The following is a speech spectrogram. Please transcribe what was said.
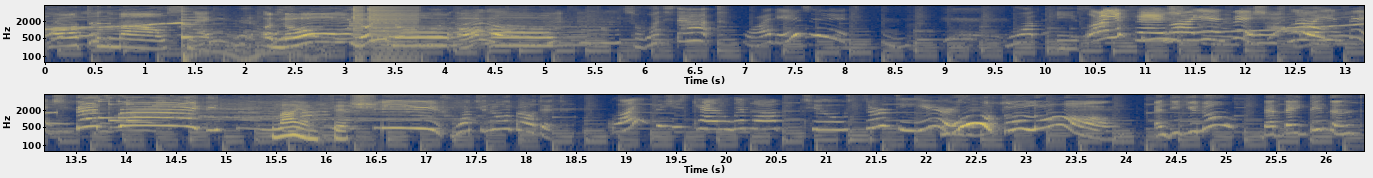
cottonmouth snake? Uh, no, no, no. Is? Lionfish. Lionfish. Lionfish. That's right. It's Lionfish. fish. What you know about it? Lionfishes can live up to 30 years. Oh, so long! And did you know that they didn't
